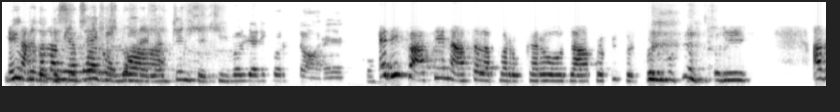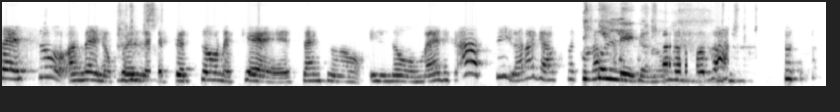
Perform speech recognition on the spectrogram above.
io nata credo la che se mia dai valore la gente ti voglia ricordare, ecco. E difatti è nata la parrucca rosa proprio per quel motivo lì. Adesso almeno quelle persone che sentono il nome dicono ah sì, la ragazza con Ti la collegano. rosa.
